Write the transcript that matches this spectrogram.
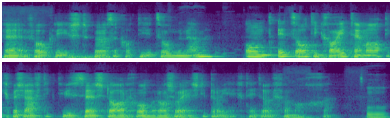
äh, erfolgreichstes börsenkotiertes Unternehmen. Und jetzt auch die KI-Thematik beschäftigt uns sehr stark, wo wir auch schon erste Projekte haben dürfen machen Mhm.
